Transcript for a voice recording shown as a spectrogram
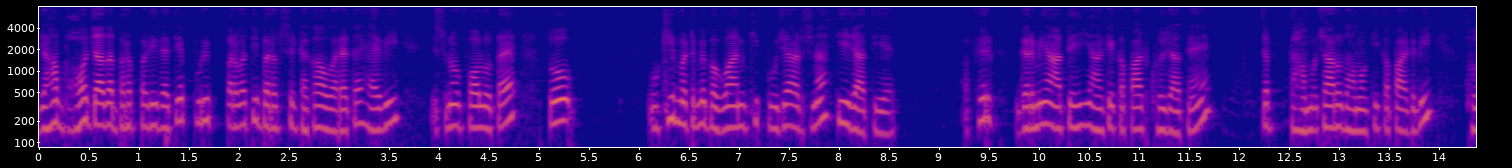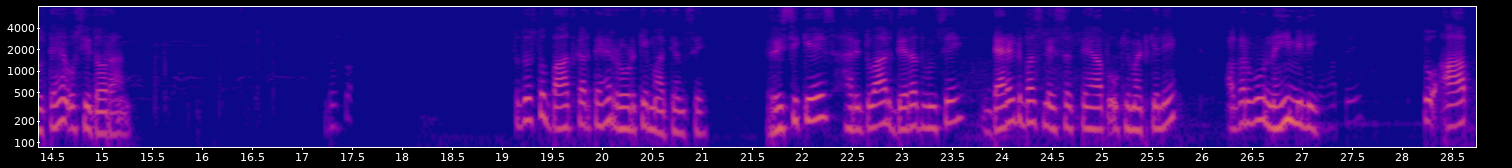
यहाँ बहुत ज़्यादा बर्फ़ पड़ी रहती है। पूरी पर्वतीय बर्फ़ से ढका हुआ रहता है। हैवी स्नोफॉल होता है। तो उखी मठ में भगवान की पूजा अर्चना की जाती है। अब फिर गर्मियाँ आते ही यहाँ के कपाट खुल जाते हैं। जब धामों, चारों धामों की कपाट भी खुलते हैं उसी दौरान। दोस्तों तो दोस्तों, बात करते हैं रोड के माध्यम से। ऋषिकेश, हरिद्वार, देहरादून से डायरेक्ट बस ले सकते हैं आप उखीमठ के लिए। अगर वो नहीं मिली तो आप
